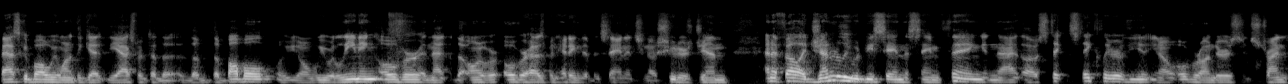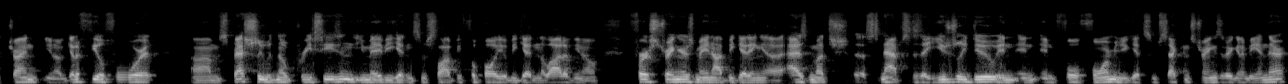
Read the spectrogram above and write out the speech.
Basketball, we wanted to get the aspect of the, the the bubble. You know, we were leaning over, and that the over over has been hitting. They've been saying it's you know shooter's gym. NFL, I generally would be saying the same thing in that uh, stay stay clear of the you know over unders. Just trying to try and you know get a feel for it um, especially with no preseason. You may be getting some sloppy football. You'll be getting a lot of, you know, first stringers may not be getting uh, as much uh, snaps as they usually do in, in, in, full form, and you get some second strings that are going to be in there.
